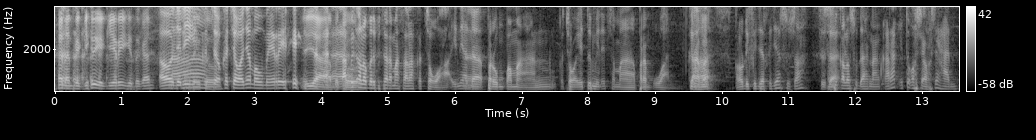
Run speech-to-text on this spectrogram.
kanan ke kiri ke kiri gitu kan. Oh, jadi Gitu. kece kecewanya mau mere. Iya, betul. Tapi kalau berbicara masalah kecoa, ini ada perumpamaan kecoa itu mirip sama perempuan. Kenapa? Kalau dikejar-kejar susah, Susah. tapi kalau sudah nangkarak itu ose-osehan.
